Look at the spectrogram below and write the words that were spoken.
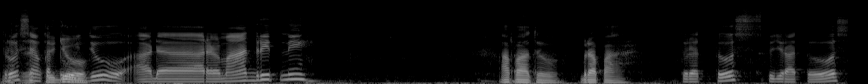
Terus Ya, yang ketujuh. ketujuh ada Real Madrid nih. apa tuh? Berapa? 700 780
